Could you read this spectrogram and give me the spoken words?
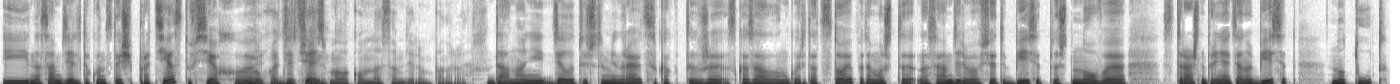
и на самом деле такой настоящий протест у всех э, Ну, хотя детей. чай с молоком на самом деле мне понравилось. Да, но они делают вид, что мне нравится, как ты уже сказала, он говорит отстой, потому что на самом деле его все это бесит, потому что новое страшно принять, оно бесит, но тут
